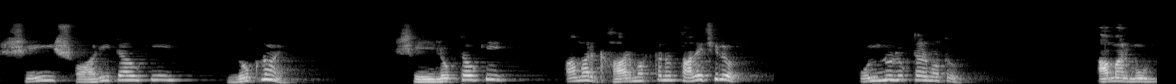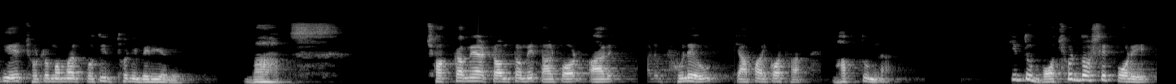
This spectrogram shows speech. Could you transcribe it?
সেই সওয়ারিটাও কি লোক নয়? সেই লোকটাও কি আমার ঘাড় মটকানোর তালে ছিল অন্য লোকটার মতো। আমার মুখ দিয়ে ছোট মামার প্রতিধ্বনি বেরিয়ে এলো। বাপস। ছক্কা মেয়ার টমটমে তারপর আর আর ভুলেও চাপার কথা ভাবতুম না। কিন্তু বছর দশেক পরে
